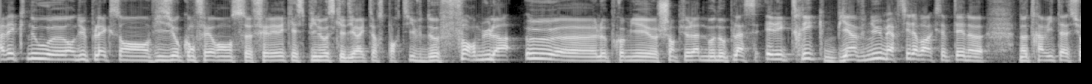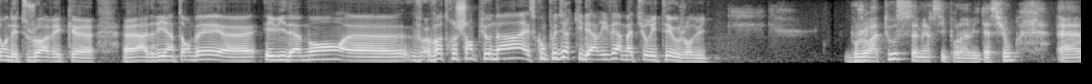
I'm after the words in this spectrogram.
Avec nous euh, en duplex, en visioconférence, Frédéric Espinos, qui est directeur sportif de Formula E, euh, le premier championnat de monoplace électrique. Bienvenue, merci d'avoir accepté notre invitation. On est toujours avec euh, euh, Adrien Tambay, euh, évidemment. Euh, votre championnat, est-ce qu'on peut dire qu'il est arrivé à maturité aujourd'hui? Bonjour à tous, merci pour l'invitation. Euh,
